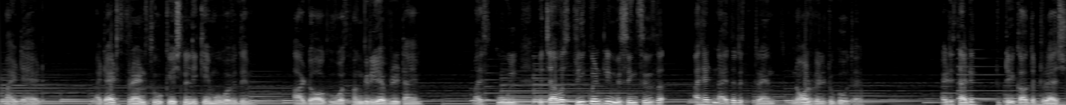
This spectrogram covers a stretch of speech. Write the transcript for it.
my dad, my dad's friends who occasionally came over with him, our dog who was hungry every time, my school, which I was frequently missing since the, I had neither strength nor will to go there. I decided to take out the trash,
